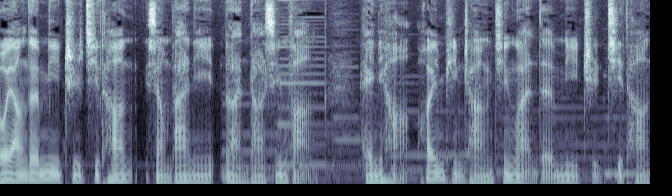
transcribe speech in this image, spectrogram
罗阳的秘制鸡汤，想把你暖到心房。嘿，你好，欢迎品尝今晚的秘制鸡汤。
